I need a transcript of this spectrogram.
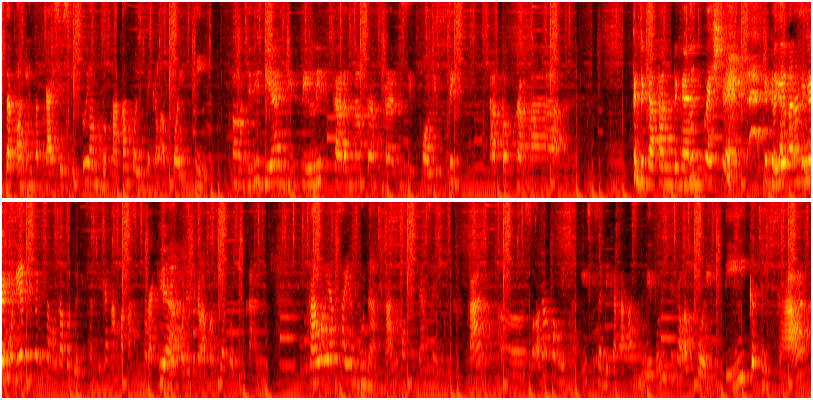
state-owned enterprises itu yang merupakan political appointee. Oh, jadi dia dipilih karena preferensi politik atau karena kedekatan dengan good question bagaimana sih dengan... kemudian kita bisa mengkategorisasikan apakah seseorang ini yeah. political appointee atau bukan kalau yang saya gunakan konsep yang saya gunakan uh, seorang komisaris bisa dikatakan sebagai political appointee ketika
